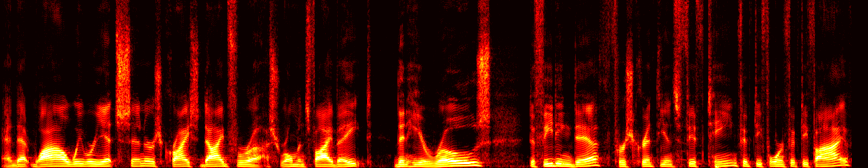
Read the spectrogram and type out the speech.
And that while we were yet sinners, Christ died for us. Romans 5 8. Then He arose, defeating death. 1 Corinthians 15, 54, and 55.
